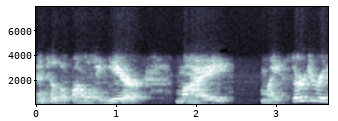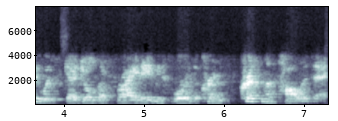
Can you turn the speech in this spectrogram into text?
until the following year. My my surgery was scheduled a Friday before the Christmas holiday.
